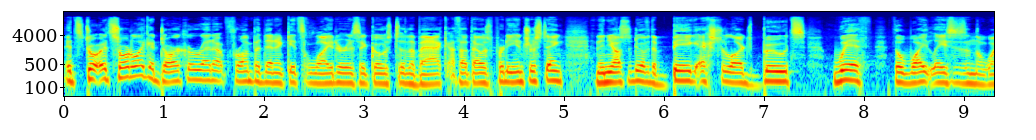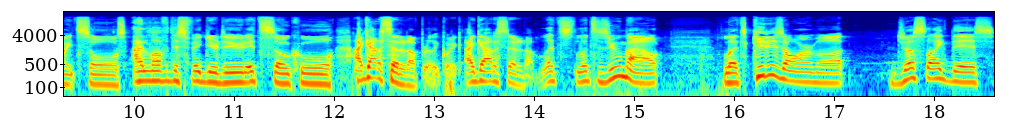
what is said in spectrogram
It's it's sort of like a darker red up front, but then it gets lighter as it goes to the back. I thought that was pretty interesting. And then you also do have the big extra large boots with the white laces and the white soles. I love this figure, dude. It's so cool. I gotta set it up really quick. I gotta set it up. Let's let's zoom out. Let's get his arm up. just like this,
